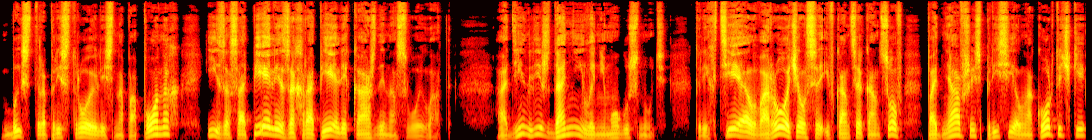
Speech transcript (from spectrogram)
Быстро пристроились на попонах и засопели, захрапели каждый на свой лад. Один лишь Данила не мог уснуть. Кряхтел, ворочался и, в конце концов, поднявшись, присел на корточки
